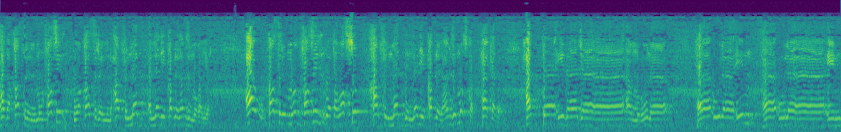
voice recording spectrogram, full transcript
هذا قصر المنفصل وقصر الحرف المد الذي قبل الهمز المغير. أو قصر منفصل وتوسط حرف المد الذي قبل الهمز المسقط. هكذا. حتى إذا جاء أمرنا هؤلاء هؤلاء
